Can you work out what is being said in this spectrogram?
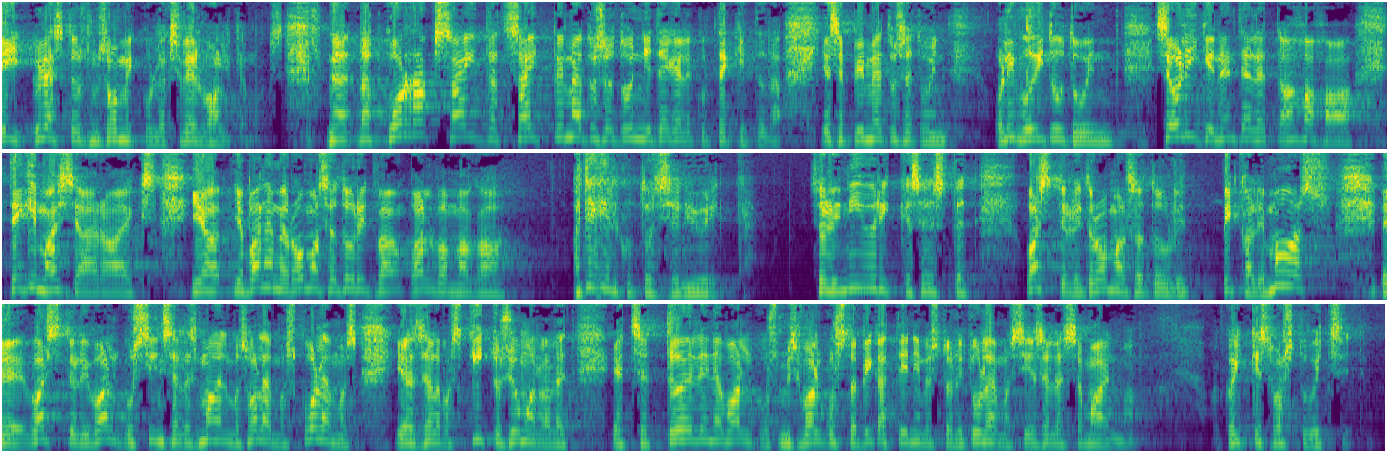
ei, ülestõusmise hommikul läks veel valgemaks. Nad korraks said, nad said pimeduse tunni tegelikult tekitada ja see pimeduse tund oli võidutund, see oligi nendele, et ahahaa, tegime asja ära, eks, ja, ja paneme Rooma sõdurid valvama ka. aga tegelikult oli see nii üürike see oli nii ürike, sest et varsti olid Rooma sõdurid pikali maas, eh, varsti oli valgus siin selles maailmas olemas kui olemas ja sellepärast kiitus Jumalale, et, et see tõeline valgus, mis valgustab igat inimest, oli tulemas siia sellesse maailma. kõik, kes vastu võtsid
